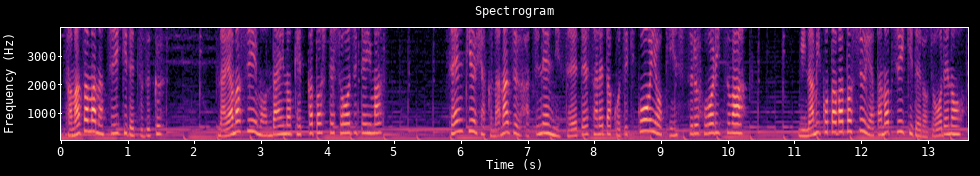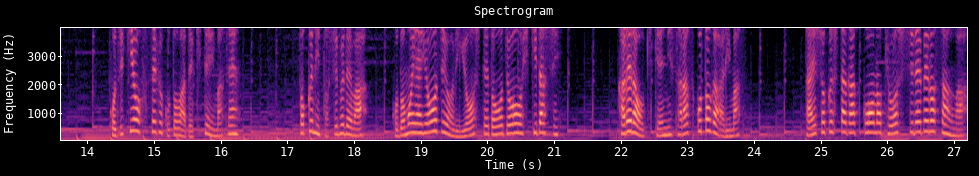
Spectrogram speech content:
様々な地域で続く、悩ましい問題の結果として生じています。1978年に制定された古事記行為を禁止する法律は、南コタバト州や他の地域で路上での古事記を防ぐことはできていません。特に都市部では、子供や幼児を利用して同情を引き出し、彼らを危険にさらすことがあります。退職した学校の教師シレベロさんは、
